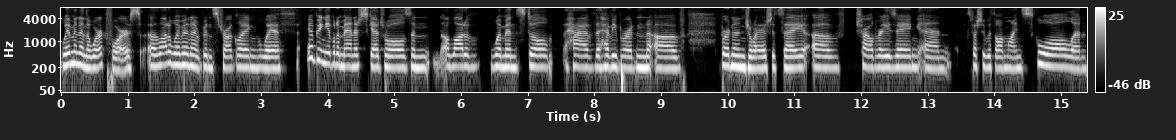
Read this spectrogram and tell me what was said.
women in the workforce. A lot of women have been struggling with you know, being able to manage schedules, and a lot of women still have the heavy burden of burden and joy, I should say, of child raising, and especially with online school. And,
